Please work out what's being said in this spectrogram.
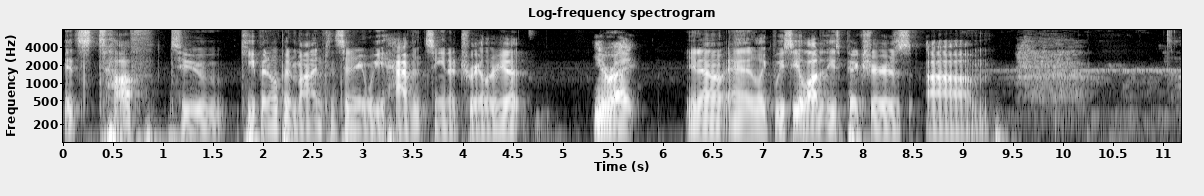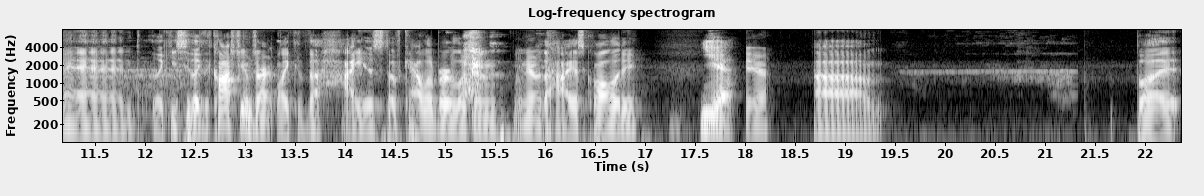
it's tough to keep an open mind considering we haven't seen a trailer yet. You're right. You know, and like we see a lot of these pictures, um, and like you see, like the costumes aren't like the highest of caliber looking. You know, the highest quality. Yeah. Yeah. Um, but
